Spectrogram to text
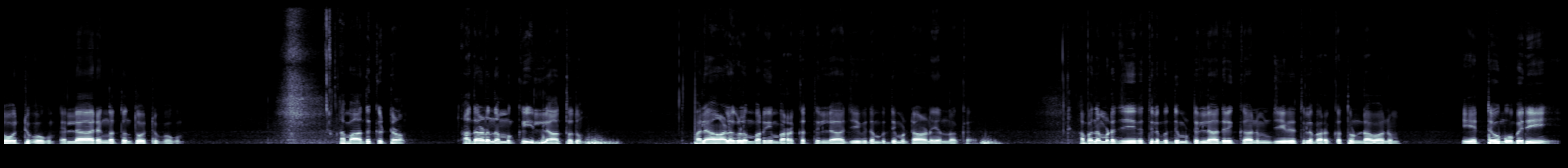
തോറ്റുപോകും. എല്ലാ രംഗത്തും തോറ്റുപോകും. അപ്പോൾ അത് കിട്ടണം. അതാണ് നമുക്ക് ഇല്ലാത്തതും. പല ആളുകളും പറയും വറക്കത്തില്ല ജീവിതം ബുദ്ധിമുട്ടാണ് എന്നൊക്കെ. അപ്പോൾ നമ്മുടെ ജീവിതത്തിൽ ബുദ്ധിമുട്ടില്ലാതിരിക്കാനും ജീവിതത്തിൽ വറക്കത്തുണ്ടാവാനും ഏറ്റവും ഉപരി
